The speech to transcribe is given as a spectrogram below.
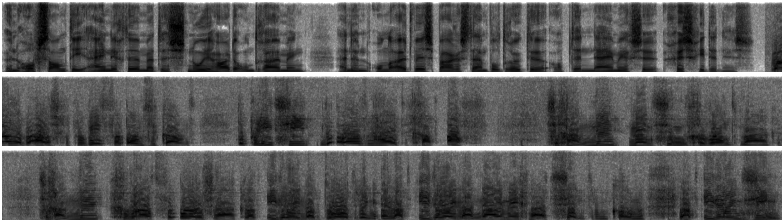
Een opstand die eindigde met een snoeiharde ontruiming en een onuitwisbare stempel drukte op de Nijmeegse geschiedenis. Wij hebben alles geprobeerd van onze kant. De politie, de overheid gaat af. Ze gaan nu mensen gewond maken. Ze gaan nu geweld veroorzaken. Laat iedereen dat doordringen en laat iedereen naar Nijmegen, naar het centrum komen. Laat iedereen zien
